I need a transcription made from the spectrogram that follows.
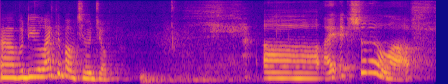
Uh, what do you like about your job? Uh, I actually love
